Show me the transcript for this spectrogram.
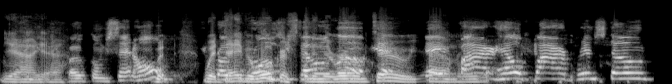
Yeah, yeah. Broke them, sent home. With, with David Wilkerson in the room too. Yeah, yeah fire, hellfire, brimstone.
